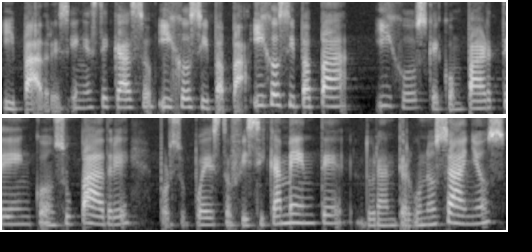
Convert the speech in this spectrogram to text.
y padres. En este caso, hijos y papá. Hijos y papá, hijos que comparten con su padre, por supuesto, físicamente durante algunos años,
